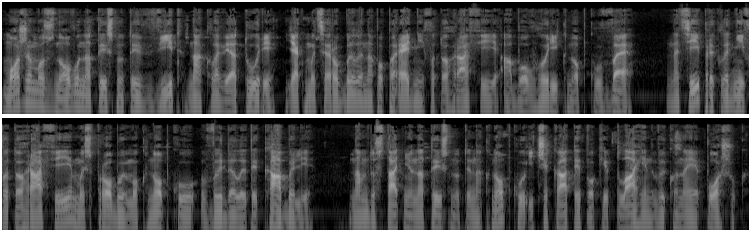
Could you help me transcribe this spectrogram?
можемо знову натиснути Ввід на клавіатурі, як ми це робили на попередній фотографії або вгорі кнопку В. На цій прикладній фотографії ми спробуємо кнопку Видалити кабелі. Нам достатньо натиснути на кнопку і чекати, поки плагін виконає пошук.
